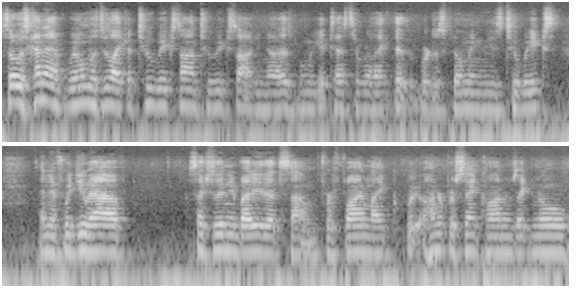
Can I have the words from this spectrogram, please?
So it's kind of we almost do like a two weeks on, two weeks off. You know, as when we get tested, we're like that. We're just filming these two weeks, and if we do have sex with anybody that's um for fun, like 100% condoms, like no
